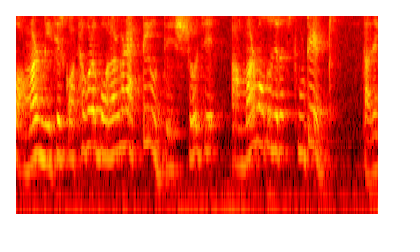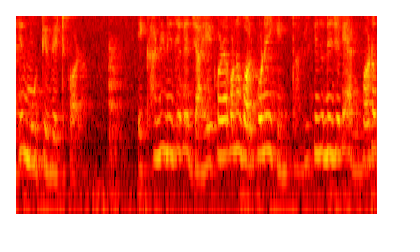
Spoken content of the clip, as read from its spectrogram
আমার নিজের কথাগুলো বলার আমার একটাই উদ্দেশ্য যে আমার মতো যারা স্টুডেন্ট তাদেরকে মোটিভেট করা। এখানে নিজেকে জাহির করার কোনো গল্প নেই কিন্তু, আমি কিন্তু নিজেকে একবারও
